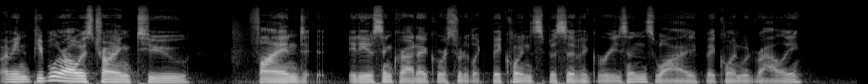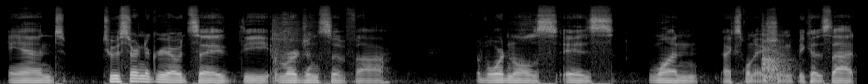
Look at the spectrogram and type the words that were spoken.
I mean, people are always trying to find idiosyncratic or sort of like Bitcoin specific reasons why Bitcoin would rally, and to a certain degree, I would say the emergence of uh, of ordinals is one explanation because that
